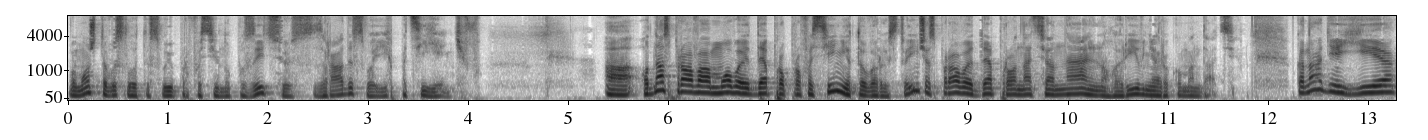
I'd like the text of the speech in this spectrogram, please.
ви можете висловити свою професійну позицію заради своїх пацієнтів? Одна справа мова йде про професійні товариства, інша справа йде про національного рівня рекомендацій. В Канаді є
